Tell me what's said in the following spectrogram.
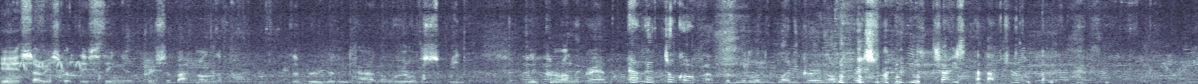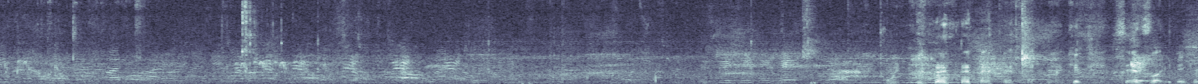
Yeah, so he's got this thing that press a button on the, the boot of the car, the wheel will spin. And he put it on the ground and it took off up the middle of the bloody green on the restaurant. He's chasing after them. Sounds like Vicar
